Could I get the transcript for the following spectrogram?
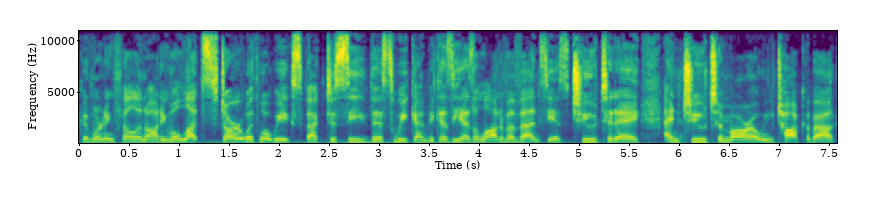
Good morning, Phil and Audie. Well, let's start with what we expect to see this weekend because he has a lot of events. He has two today and two tomorrow. When you talk about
